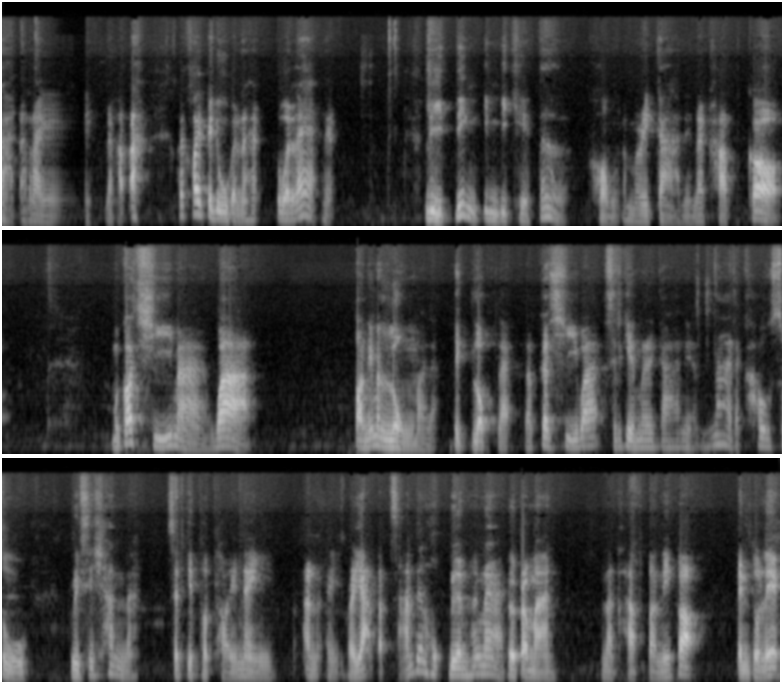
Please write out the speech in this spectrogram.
กาสอะไรนะครับอะค่อยๆไปดูกันนะฮะตัวแรกเนี่ย leading indicator ของอเมริกาเนี่ยนะครับ ก็ มันก็ชี้มาว่า ตอนนี้มันลงมาแล้ว ติดลบแล้ว แล้วก็ชี้ว่าเศรษฐกิจอเมริกาเนี่ยน่าจะเข้าสู่ recession นะเศรษฐกิจถดถอยในอันไอ้ระยะแบบสามเดือนหกเดือนข้างหน้าโดยประมาณนะครับ ตอนนี้ก็เป็นตัวเลข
